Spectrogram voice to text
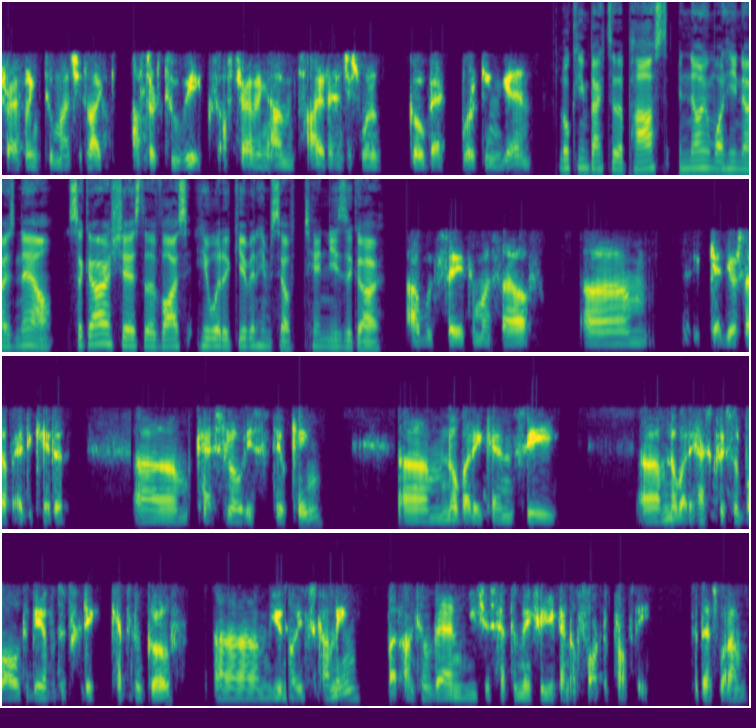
traveling too much. Like after two weeks of traveling, I'm tired and I just want to go back working again. Looking back to the past and knowing what he knows now, Segoro shares the advice he would have given himself 10 years ago. I would say to myself, um, get yourself educated. Um, cash flow is still king. Um, nobody can see um, nobody has crystal ball to be able to predict capital growth. Um, you know it's coming, but until then, you just have to make sure you can afford the property. So that's what I'm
